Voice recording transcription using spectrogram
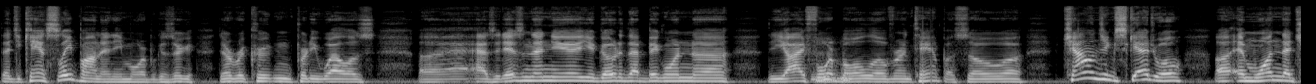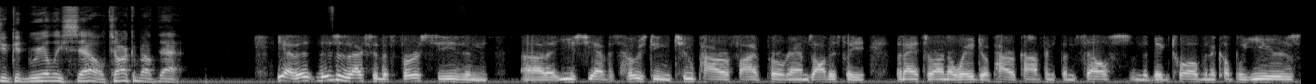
that you can't sleep on anymore because they're they're recruiting pretty well as as it is. And then you you go to that big one, uh, the I 4 mm-hmm. Bowl over in Tampa. So uh, challenging schedule uh, and one that you could really sell. Talk about that. Yeah, this, this is actually the first season uh, that UCF is hosting two Power Five programs. Obviously, the Knights are on their way to a Power Conference themselves in the Big 12 in a couple years.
